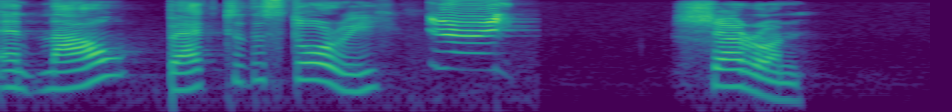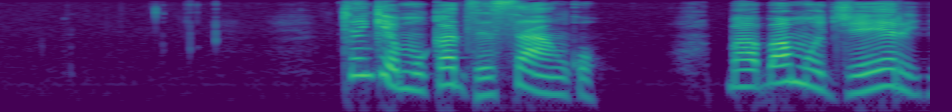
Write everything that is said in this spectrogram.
And now, back to the story. Sharon. Tenge muka dzesango. Baba mujeri,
